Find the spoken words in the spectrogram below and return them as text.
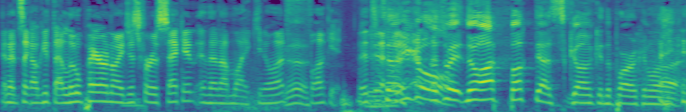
and it's like I'll get that little paranoid just for a second, and then I'm like, you know what? Yeah. Fuck it. It's Tell- illegal. That's right. No, I fucked that skunk in the parking lot.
